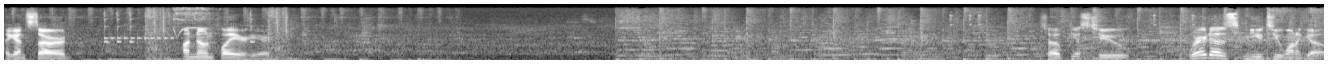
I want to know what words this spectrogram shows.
against our unknown player here. So PS2, where does Mewtwo want to go?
